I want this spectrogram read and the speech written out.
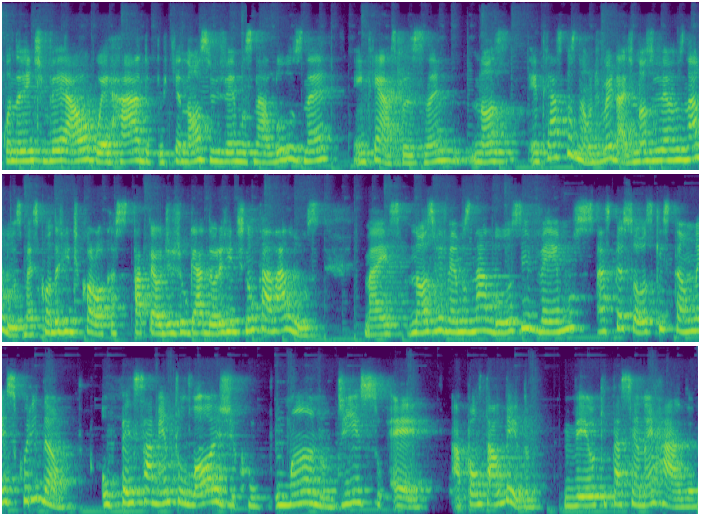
Quando a gente vê algo errado, porque nós vivemos na luz, né? Entre aspas, né? Nós, entre aspas, não, de verdade, nós vivemos na luz, mas quando a gente coloca papel de julgador, a gente não tá na luz. Mas nós vivemos na luz e vemos as pessoas que estão na escuridão o pensamento lógico humano disso é apontar o dedo, ver o que está sendo errado.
